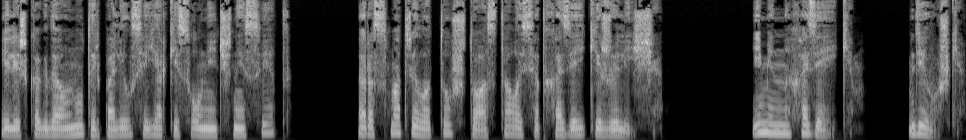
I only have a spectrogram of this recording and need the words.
И лишь когда внутрь полился яркий солнечный свет, рассмотрела то, что осталось от хозяйки жилища. Именно хозяйки, девушки,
